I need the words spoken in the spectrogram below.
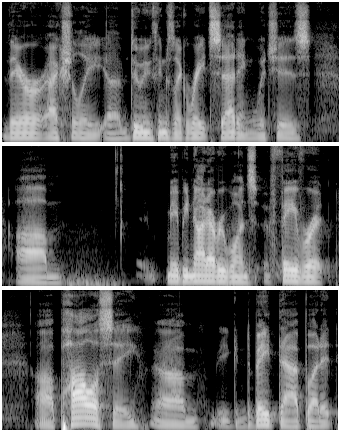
they're actually uh, doing things like rate setting, which is um, maybe not everyone's favorite uh, policy. Um, you can debate that, but it,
